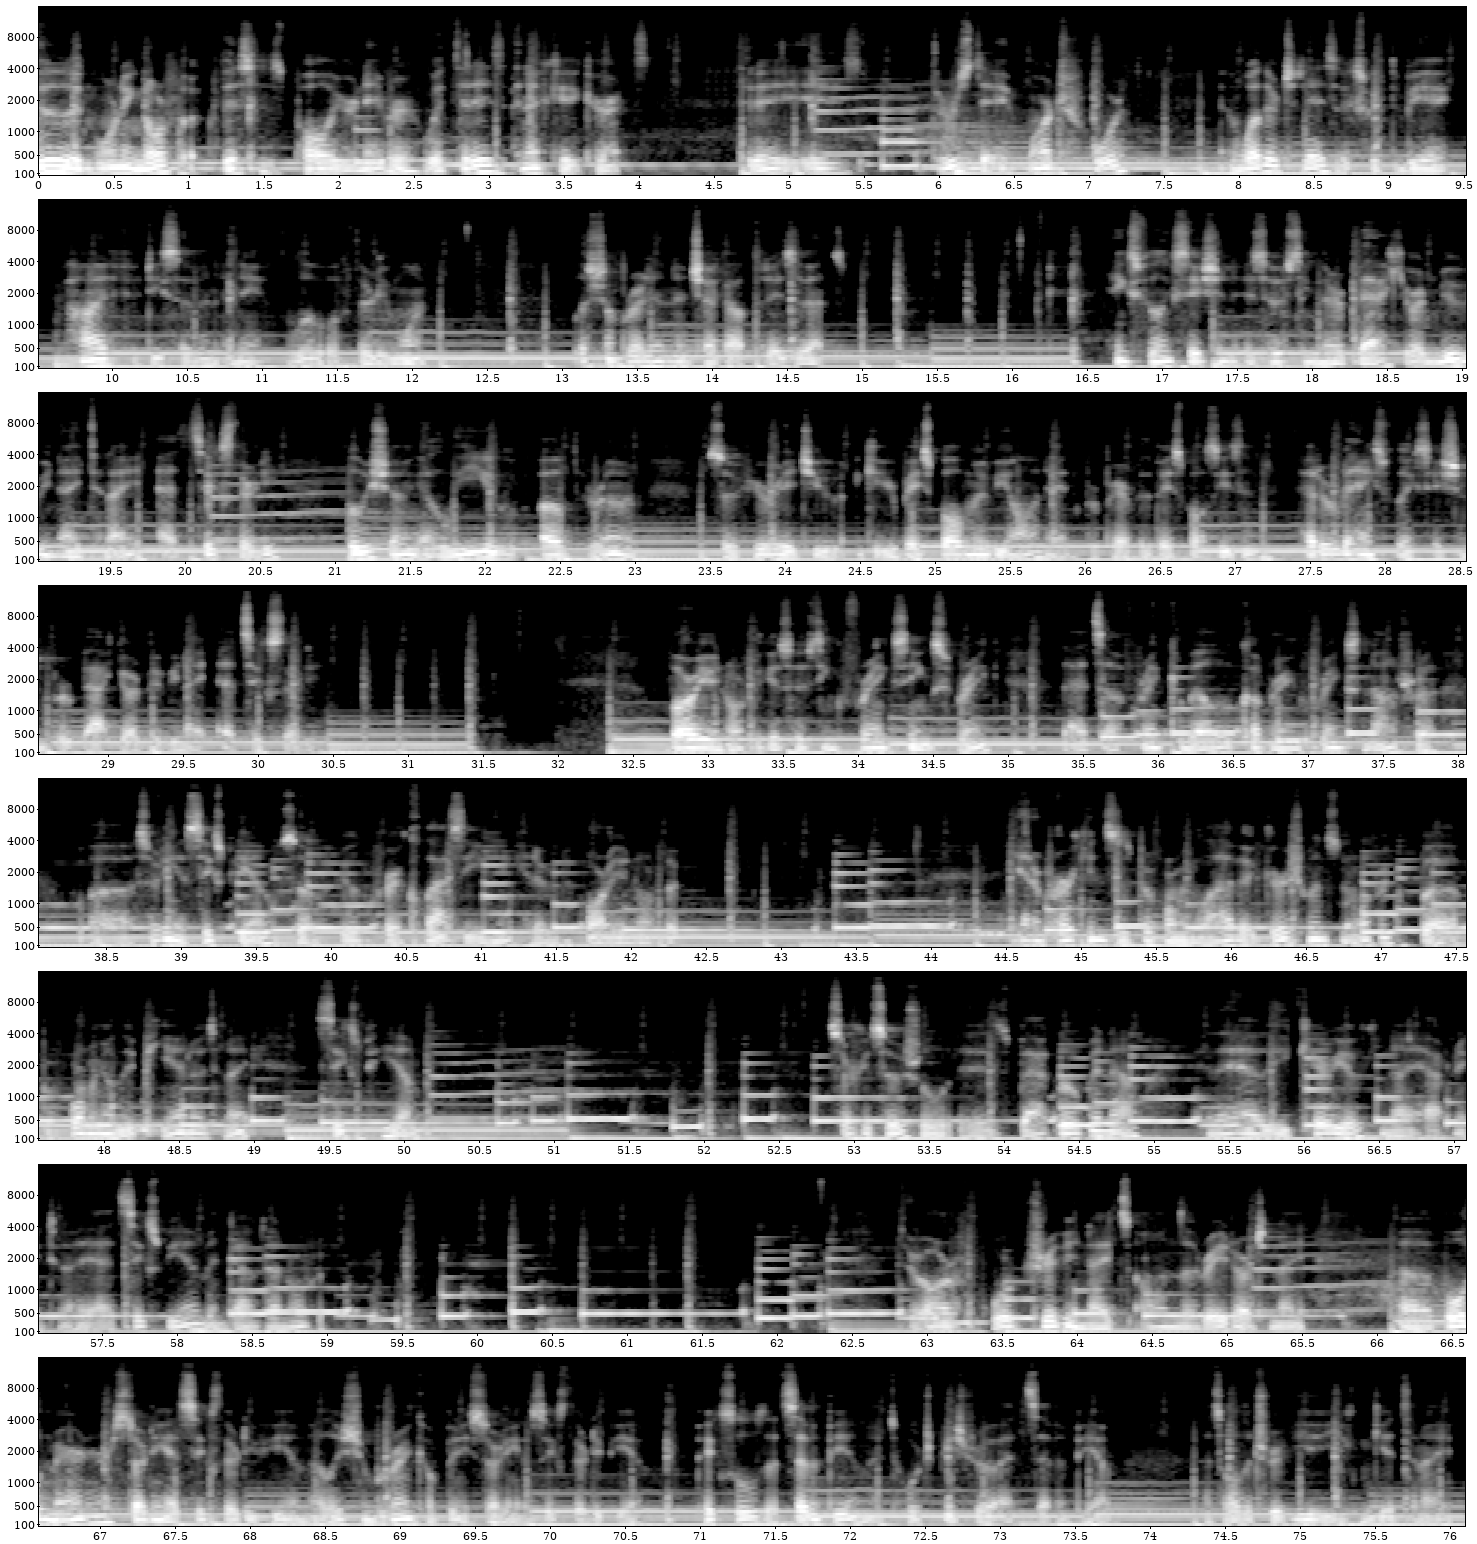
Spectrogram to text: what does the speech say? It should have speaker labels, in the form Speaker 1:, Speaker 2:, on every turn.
Speaker 1: Norfolk. This is Paul, your neighbor, with today's NFK Currents. Today is Thursday, March 4th, and the weather today is expected to be a high 57 and a low of 31. Let's jump right in and check out today's events. Hanks Filling Station is hosting their backyard movie night tonight at 6:30. They'll be showing a league of their own so if you're ready to get your baseball movie on and prepare for the baseball season, head over to Hanks Filling Station for backyard movie night at 6:30. Varia Norfolk is hosting Frank Sings Frank. That's uh, Frank Cabello covering Frank Sinatra, uh, starting at 6 p.m. So if you're looking for a classy evening, head over to Varia Norfolk. Anna Perkins is performing live at Gershwin's Norfolk, uh, performing on the piano tonight, 6 p.m. Circuit Social is back open now, and they have the karaoke night happening tonight at 6 p.m. in downtown Norfolk. There are four trivia nights on the radar tonight. Uh, Bold Mariner starting at 6:30 p.m. Elation Brewing Company starting at 6:30 p.m. Pixels at 7 p.m. and Torch Bistro at 7 p.m. That's all the trivia you can get tonight.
